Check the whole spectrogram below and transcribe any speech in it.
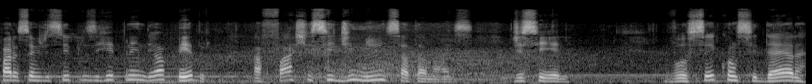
para os seus discípulos e repreendeu a Pedro: Afaste-se de mim, Satanás, disse ele. Você considera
